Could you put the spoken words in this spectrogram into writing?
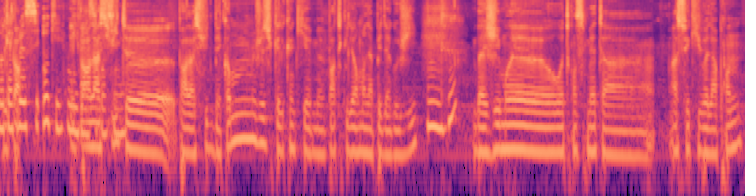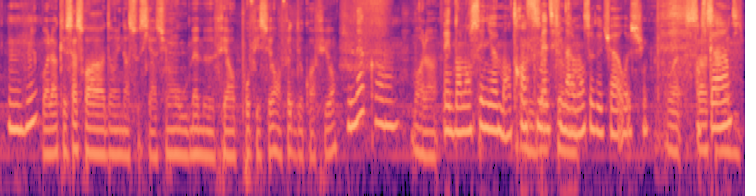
donc avec le Ok, et par la, suite, par la suite, ben, comme je suis quelqu'un qui aime particulièrement la pédagogie, mhm. ben, j'aimerais retransmettre à, à, ceux qui veulent apprendre. Mhm. Voilà, que ça soit dans une association ou même faire professeur en fait de coiffure. D'accord. Voilà. Et dans l'enseignement, transmettre finalement ce que tu as reçu. Ouais, ça, en tout cas, dit.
